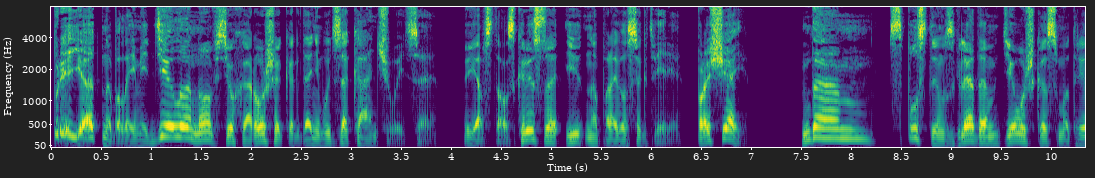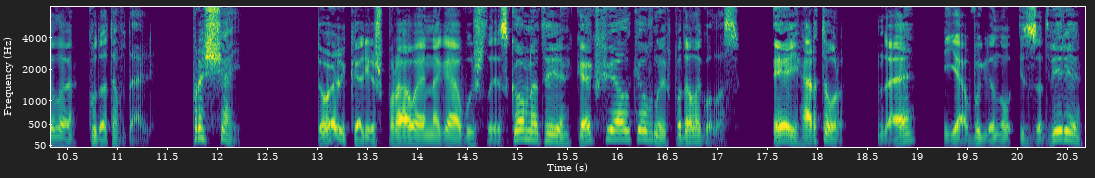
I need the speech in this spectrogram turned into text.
Приятно было иметь дело, но все хорошее когда-нибудь заканчивается. Я встал с кресла и направился к двери. «Прощай». Да, с пустым взглядом девушка смотрела куда-то вдаль. «Прощай». Только лишь правая нога вышла из комнаты, как фиалка вновь подала голос. «Эй, Артур!» «Да?» Я выглянул из-за двери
